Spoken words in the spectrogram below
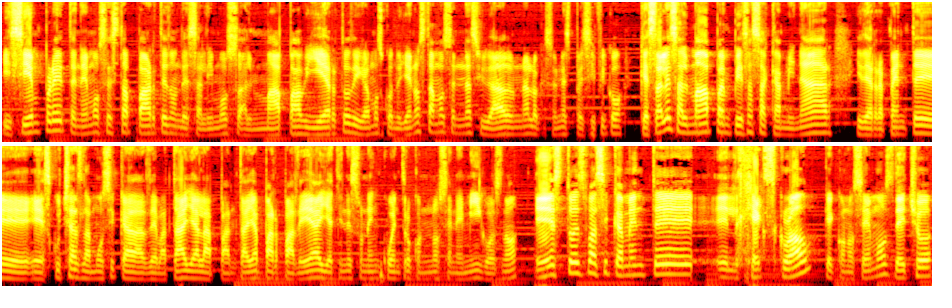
y siempre tenemos esta parte donde salimos al mapa abierto, digamos, cuando ya no estamos en una ciudad o en una locación específico, que sales al mapa, empiezas a caminar y de repente escuchas la música de batalla, la pantalla parpadea y ya tienes un encuentro con unos enemigos, ¿no? Esto es básicamente el hex crawl que conocemos. De hecho,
